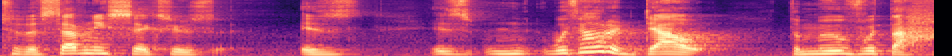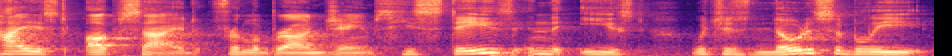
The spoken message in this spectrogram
to the 76ers is is without a doubt the move with the highest upside for LeBron James. He stays in the East, which is noticeably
